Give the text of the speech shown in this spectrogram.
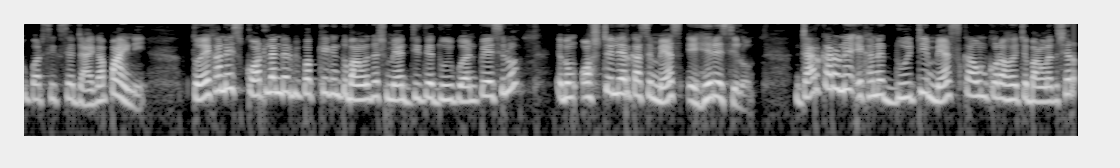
সুপার সিক্সের জায়গা পায়নি। তো এখানে স্কটল্যান্ডের বিপক্ষে কিন্তু বাংলাদেশ ম্যাচ জিতে দুই পয়েন্ট পেয়েছিল এবং অস্ট্রেলিয়ার কাছে ম্যাচ হেরেছিল। যার কারণে এখানে দুইটি ম্যাচ কাউন্ট করা হয়েছে বাংলাদেশের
